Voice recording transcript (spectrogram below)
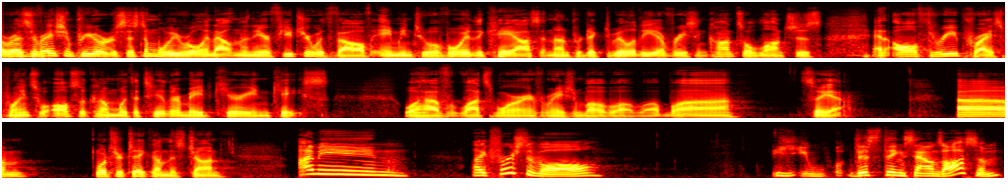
A reservation pre order system will be rolling out in the near future, with Valve aiming to avoid the chaos and unpredictability of recent console launches. And all three price points will also come with a tailor made carrying case. We'll have lots more information, blah, blah, blah, blah. So, yeah. Um, what's your take on this, John? I mean, like first of all, this thing sounds awesome.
